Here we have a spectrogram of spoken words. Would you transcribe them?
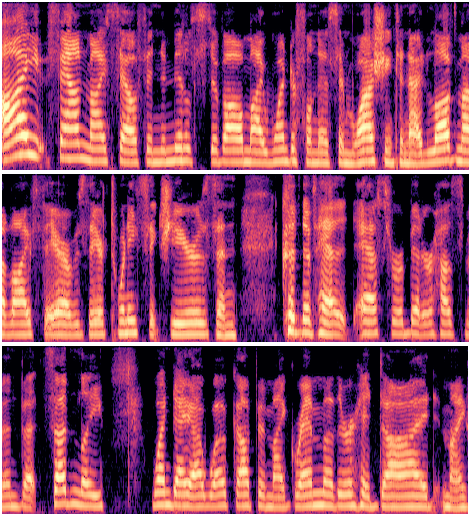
I found myself in the midst of all my wonderfulness in Washington. I loved my life there. I was there 26 years and couldn't have had asked for a better husband. But suddenly, one day I woke up and my grandmother had died. My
